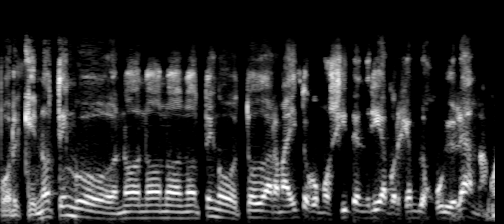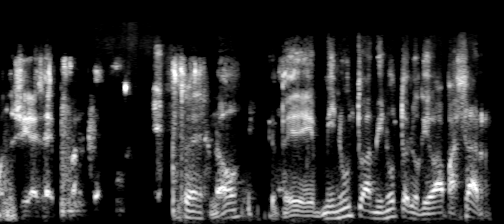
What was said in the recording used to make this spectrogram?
Porque no tengo, no, no, no, no tengo todo armadito como sí tendría, por ejemplo, Julio Lama cuando llega a esa época. Claro. ¿no? Eh, minuto a minuto lo que va a pasar.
